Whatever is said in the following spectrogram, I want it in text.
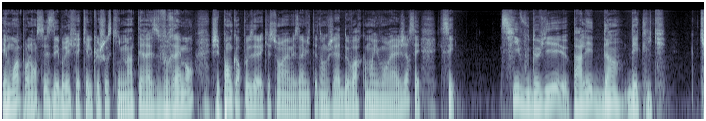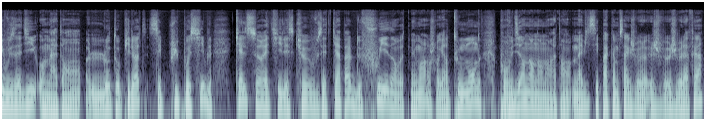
Et moi, pour lancer ce débrief, il y a quelque chose qui m'intéresse vraiment. J'ai pas encore posé la question à mes invités, donc j'ai hâte de voir comment ils vont réagir. C'est, si vous deviez parler d'un déclic qui vous a dit oh mais attends l'autopilote c'est plus possible. Quel serait-il? Est-ce que vous êtes capable de fouiller dans votre mémoire? Je regarde tout le monde pour vous dire non non non attends ma vie c'est pas comme ça que je veux, je veux, je veux la faire.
